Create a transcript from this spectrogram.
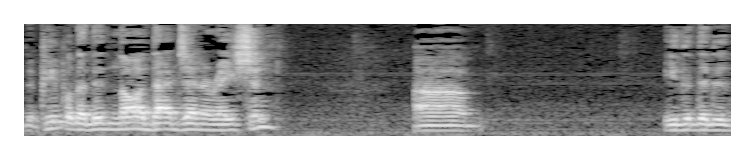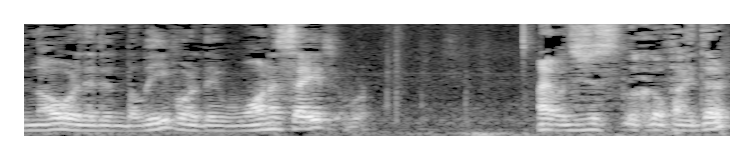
the people that didn't know that generation. Um, either they didn't know or they didn't believe or they want to say it. I was just look go fighter.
